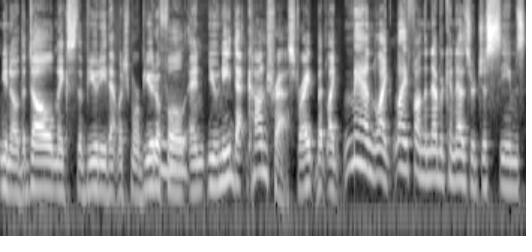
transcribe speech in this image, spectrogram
you know, the dull makes the beauty that much more beautiful, mm-hmm. and you need that contrast, right? But like, man, like life on the Nebuchadnezzar just seems,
